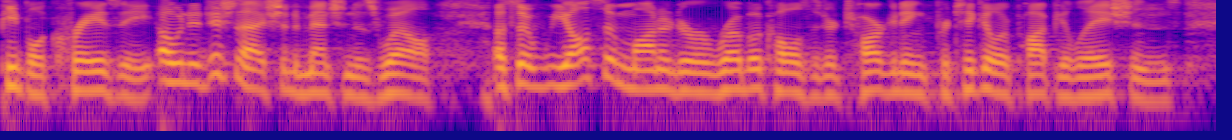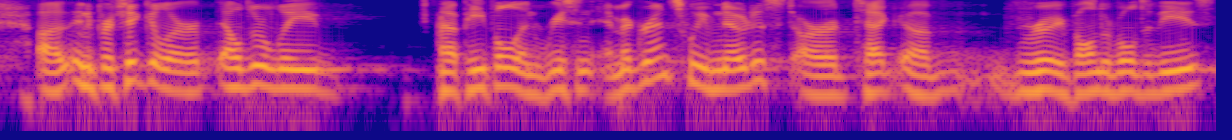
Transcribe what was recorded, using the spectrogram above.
people crazy. Oh, in addition to that, I should have mentioned as well. Uh, so we also monitor robocalls that are targeting particular populations. Uh, in particular, elderly uh, people and recent immigrants we've noticed are tech, uh, very vulnerable to these.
